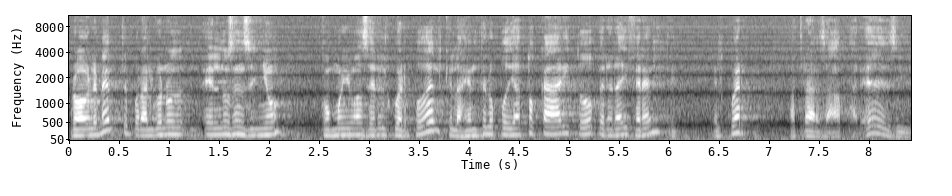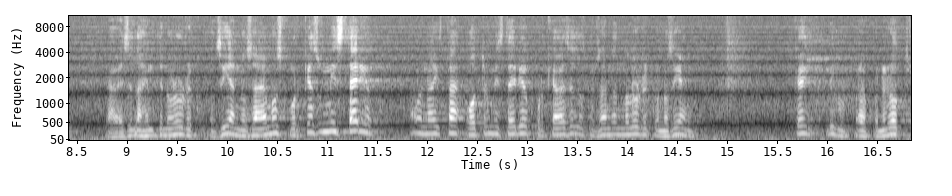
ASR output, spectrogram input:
Probablemente, por algo Él nos enseñó cómo iba a ser el cuerpo de Él, que la gente lo podía tocar y todo, pero era diferente el cuerpo. Atravesaba paredes y a veces la gente no lo reconocía. No sabemos por qué, es un misterio. Ah, bueno, ahí está otro misterio, porque a veces las personas no lo reconocían. Ok, digo, para poner otro.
